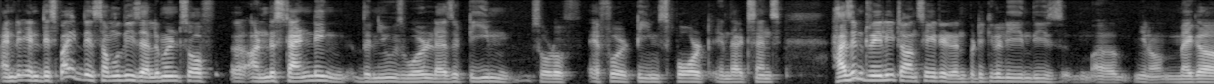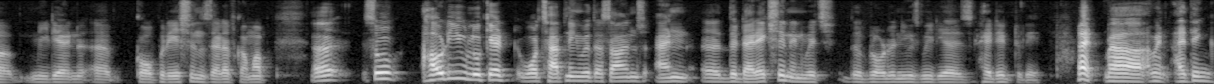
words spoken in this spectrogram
and, and despite this, some of these elements of uh, understanding the news world as a team sort of effort, team sport in that sense, hasn't really translated, and particularly in these, uh, you know, mega media and uh, corporations that have come up. So, how do you look at what's happening with Assange and the direction in which the broader news media is headed today? Right. Uh, I mean, I think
